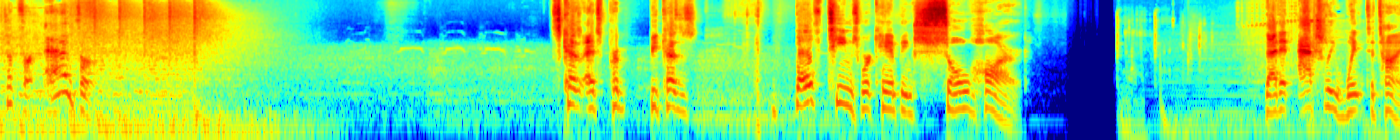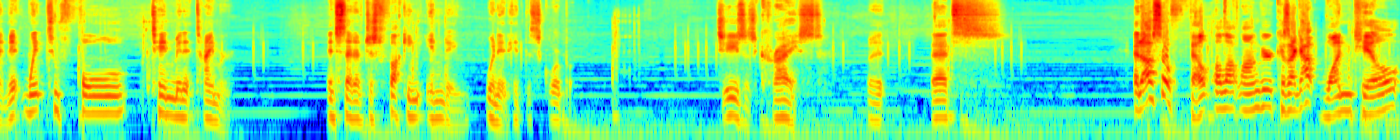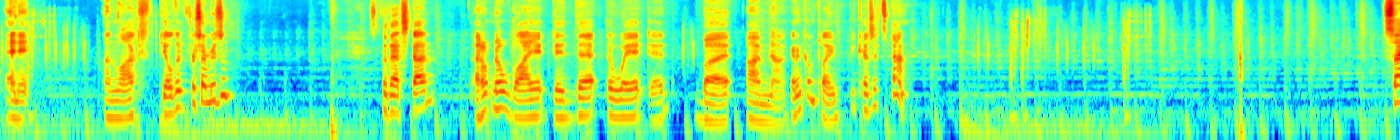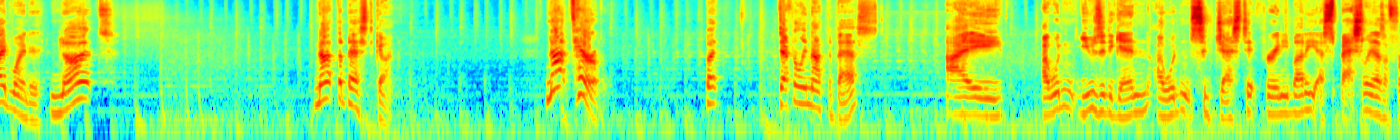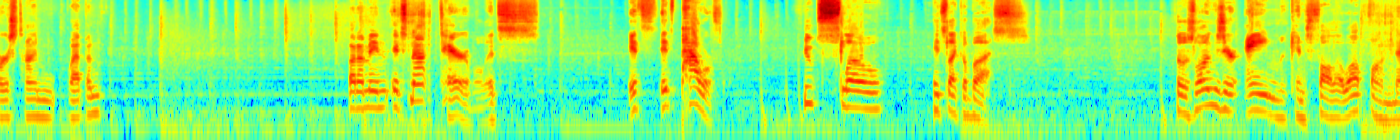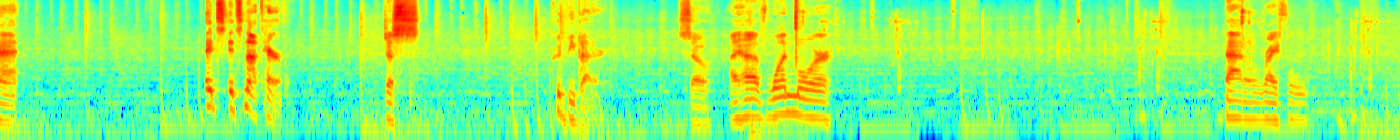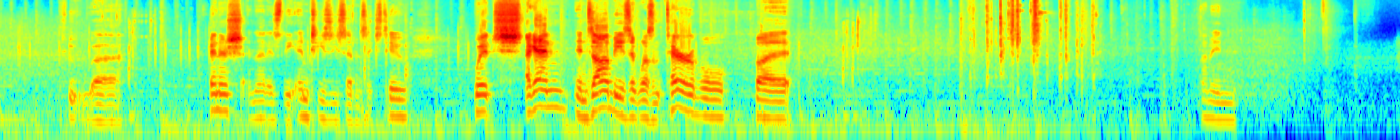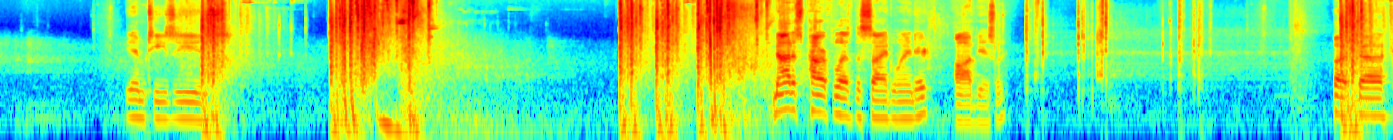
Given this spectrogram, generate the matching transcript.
Took forever. It's because it's because both teams were camping so hard that it actually went to time. It went to full 10 minute timer instead of just fucking ending when it hit the scoreboard. Jesus Christ. But that's. It also felt a lot longer because I got one kill and it unlocked Gilded for some reason. So that's done. I don't know why it did that the way it did, but I'm not going to complain because it's done. Sidewinder, not. Not the best gun. Not terrible, but definitely not the best. I I wouldn't use it again. I wouldn't suggest it for anybody, especially as a first time weapon. But I mean, it's not terrible. It's it's it's powerful. Shoots slow, hits like a bus. So as long as your aim can follow up on that, it's it's not terrible. Just could be better. So I have one more battle rifle to uh, finish, and that is the MTZ 762. Which, again, in zombies it wasn't terrible, but I mean, the MTZ is not as powerful as the Sidewinder, obviously. But uh,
